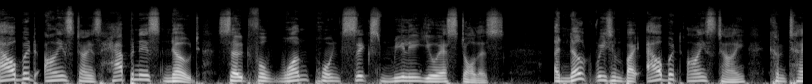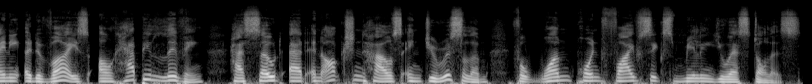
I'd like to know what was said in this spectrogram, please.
Albert Einstein's happiness note sold for 1.6 million US dollars. A note written by Albert Einstein containing advice on happy living has sold at an auction house in Jerusalem for 1.56 million US dollars.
